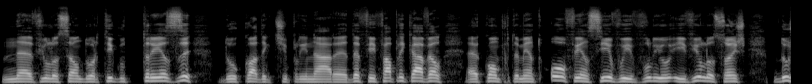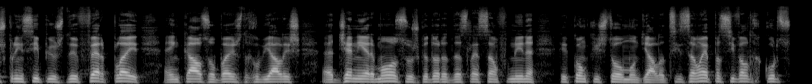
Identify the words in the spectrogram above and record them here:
na violação do artigo 13 do Código Disciplinar da FIFA, aplicável a comportamento ofensivo e violações dos princípios de fair play. Em causa, o beijo de Rubiales a Jenny Hermoso, jogadora da seleção feminina que conquistou o Mundial. A decisão é passível de recurso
